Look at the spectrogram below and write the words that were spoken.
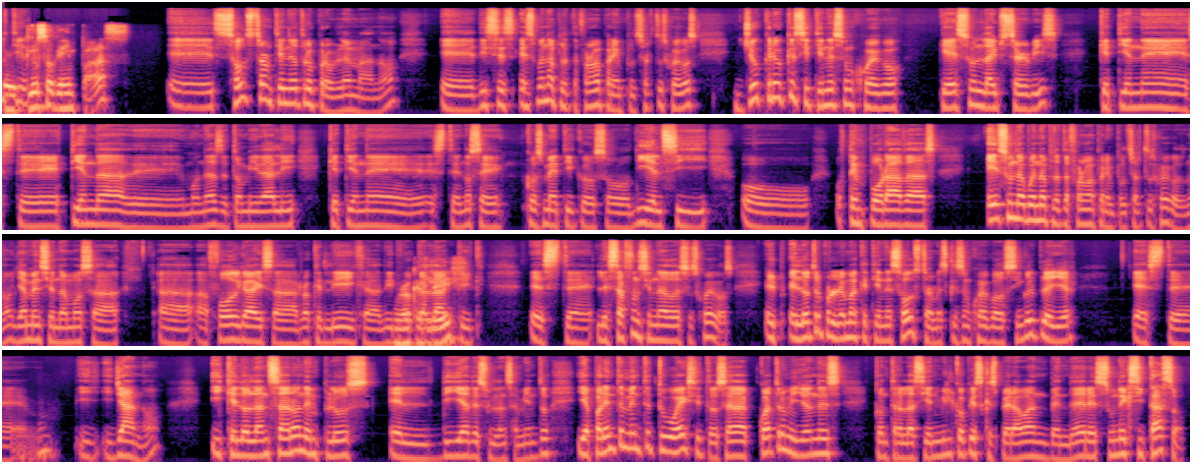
Incluso Game Pass. Eh, Soulstorm tiene otro problema, ¿no? Eh, dices, es buena plataforma para impulsar tus juegos. Yo creo que si tienes un juego que es un live service, que tiene este, tienda de monedas de Tommy Daly, que tiene, este, no sé, cosméticos o DLC o, temporadas, es una buena plataforma para impulsar tus juegos, ¿no? Ya mencionamos a, a, Fall Guys, a Rocket League, a Deep Rock Galactic este, les ha funcionado esos juegos. El, otro problema que tiene Soulstorm es que es un juego single player, este, y, ya, ¿no? Y que lo lanzaron en Plus el día de su lanzamiento y aparentemente tuvo éxito, o sea, 4 millones contra las 100 mil copias que esperaban vender es un exitazo.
